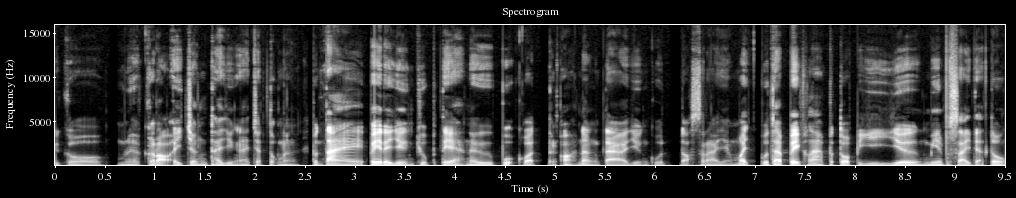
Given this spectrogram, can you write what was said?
ឬក៏មនុស្សអាក្រក់អីចឹងថាយើងអាចចាត់ទុកហ្នឹងប៉ុន្តែពេលដែលយើងជួបផ្ទះនៅពួកគាត់ទាំងអស់ហ្នឹងតើយើងគួរដោះស្រាយយ៉ាងម៉េចព្រោះថាពេលខ្លះបន្ទាប់ពីយើងមានប្រស័យតាក់ទង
